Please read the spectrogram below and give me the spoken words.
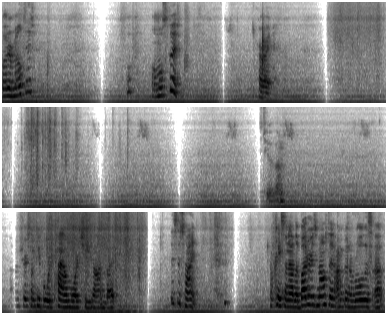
Butter melted. Oop, almost good. All right. Two of them. I'm sure some people would pile more cheese on, but this is fine. okay, so now the butter is melted. I'm gonna roll this up.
